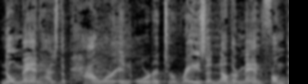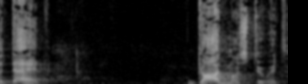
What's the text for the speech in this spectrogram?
no man has the power in order to raise another man from the dead. God must do it.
